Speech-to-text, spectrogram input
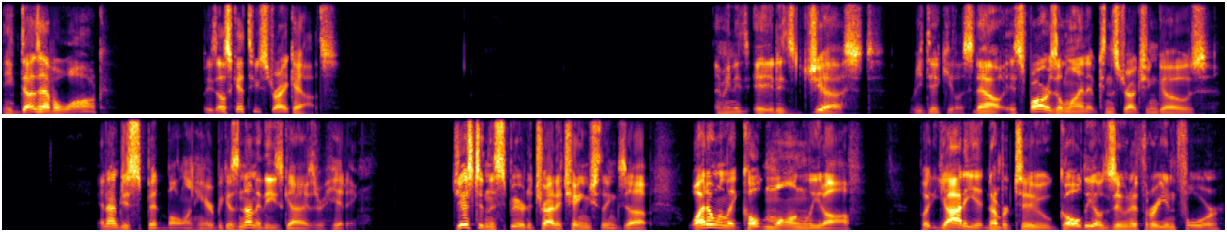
He does have a walk, but he's also got two strikeouts. I mean, it, it is just ridiculous. Now, as far as the lineup construction goes, and I'm just spitballing here because none of these guys are hitting. Just in the spirit to try to change things up, why don't we let Kolten Wong lead off? Put Yadi at number two, Goldie Ozuna three and four.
